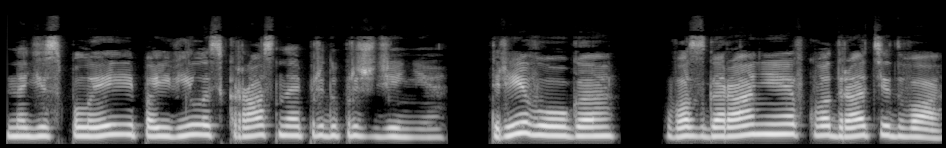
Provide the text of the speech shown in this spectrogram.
На дисплее появилось красное предупреждение. «Тревога! Возгорание в квадрате 2!»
